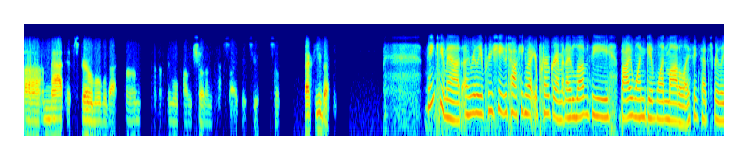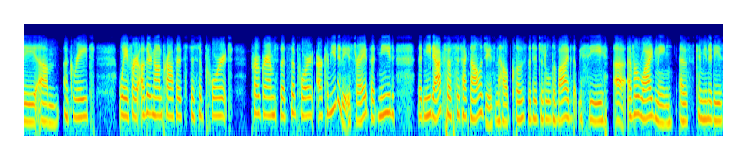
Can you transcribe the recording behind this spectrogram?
Uh, Matt at sparrowmobile.com, uh, and we'll probably show it on the next slide here too. So back to you, Becky. Thank you, Matt. I really appreciate you talking about your program, and I love the buy one, give one model. I think that's really um, a great way for other nonprofits to support programs that support our communities, right? That need that need access to technologies and help close the digital divide that we see uh, ever widening as communities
